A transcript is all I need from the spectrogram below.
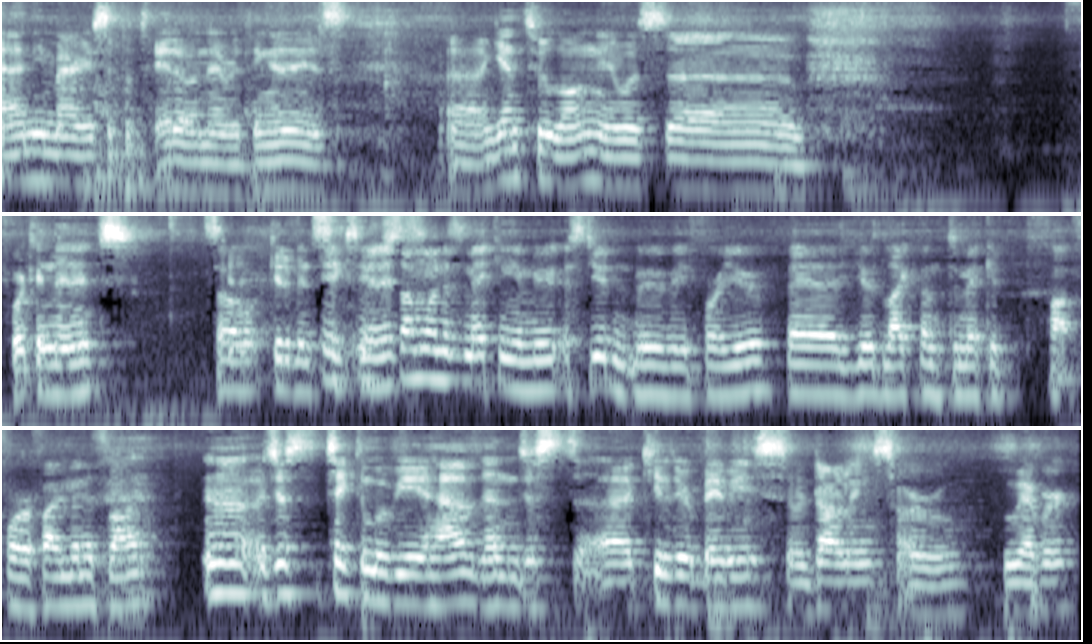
and he marries a potato and everything. And it is, uh, again, too long. It was uh, 14 minutes. So Could- could have been six if, minutes. If someone is making a, mu- a student movie for you, uh, you'd like them to make it f- four or five minutes long. Uh, just take the movie you have, then just uh, kill your babies or darlings or whoever,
